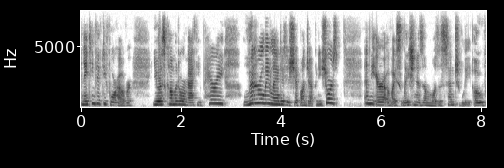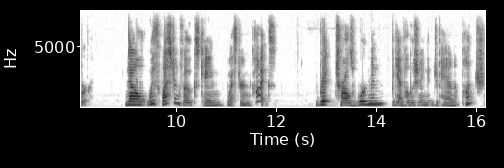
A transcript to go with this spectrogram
In 1854, however, U.S. Commodore Matthew Perry literally landed his ship on Japanese shores, and the era of isolationism was essentially over. Now, with Western folks came Western comics. Brit Charles Wirgman began publishing Japan Punch,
